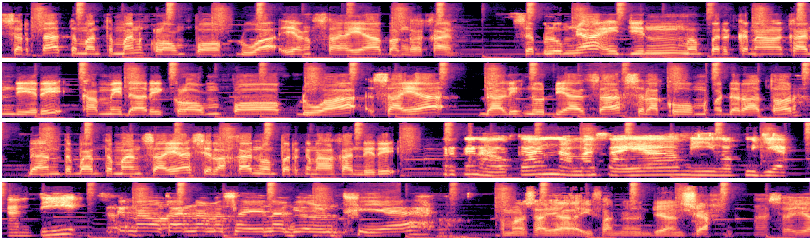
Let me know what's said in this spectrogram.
serta teman-teman kelompok 2 yang saya banggakan. Sebelumnya izin memperkenalkan diri kami dari kelompok 2. Saya Dalih Nurdiansa selaku moderator dan teman-teman saya silahkan memperkenalkan diri. Perkenalkan nama saya Mila Pujianti. Perkenalkan nama saya Nabil Lutfia. Nama saya Ivan Andiansyah. Nama saya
